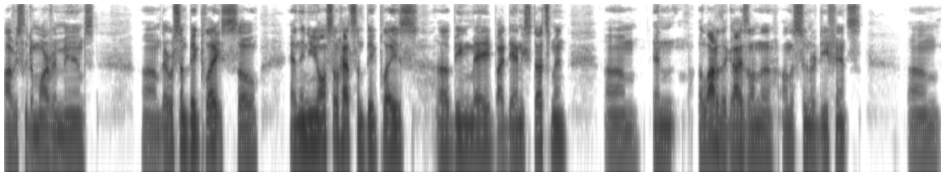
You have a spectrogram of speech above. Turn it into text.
obviously to Marvin Mims. Um, there were some big plays. So, and then you also had some big plays uh, being made by Danny Stutsman um, and a lot of the guys on the on the Sooner defense. Um,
